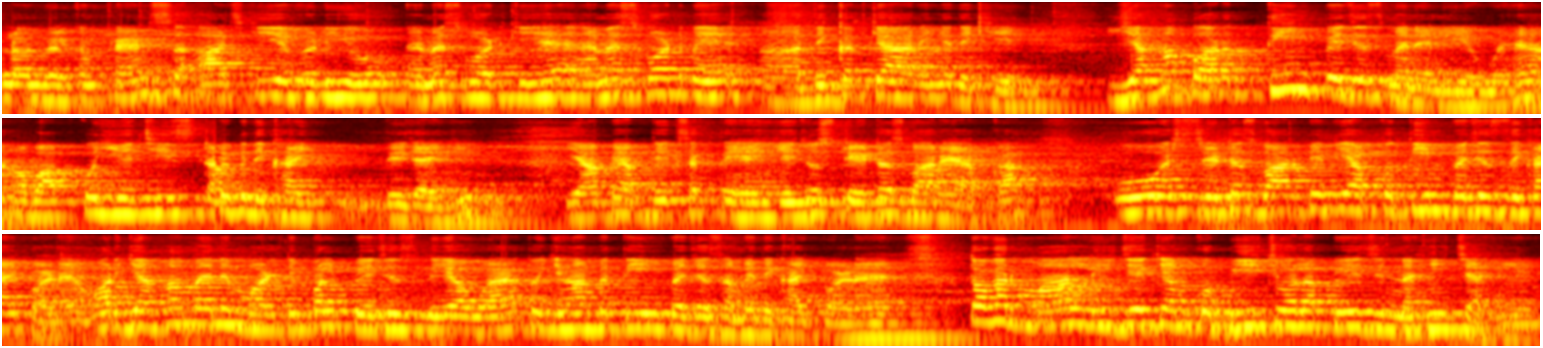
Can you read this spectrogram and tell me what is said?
एंड वेलकम फ्रेंड्स आज की ये वीडियो एम एस वर्ड की है। एम एस वर्ड में दिक्कत क्या आ रही है? देखिए, यहाँ पर तीन पेजेस मैंने लिए हुए हैं। अब आपको ये चीज़ पे भी दिखाई दे जाएगी। यहाँ पे आप देख सकते हैं, ये जो स्टेटस बार है आपका वो स्टेटस बार पे भी आपको तीन पेजेस दिखाई पड़ रहे हैं। और यहाँ मैंने मल्टीपल पेजेस लिया हुआ है तो यहाँ पे तीन पेजेस हमें दिखाई पड़ रहे हैं। तो अगर मान लीजिए कि हमको बीच वाला पेज नहीं चाहिए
